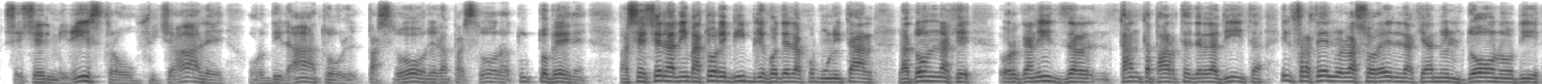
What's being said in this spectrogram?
se c'è il ministro ufficiale, ordinato, il pastore, la pastora, tutto bene, ma se c'è l'animatore biblico della comunità, la donna che organizza tanta parte della vita, il fratello e la sorella che hanno il dono di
